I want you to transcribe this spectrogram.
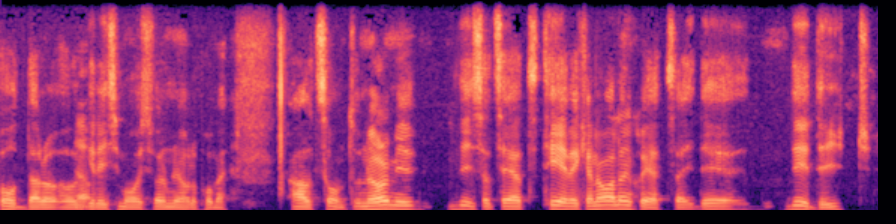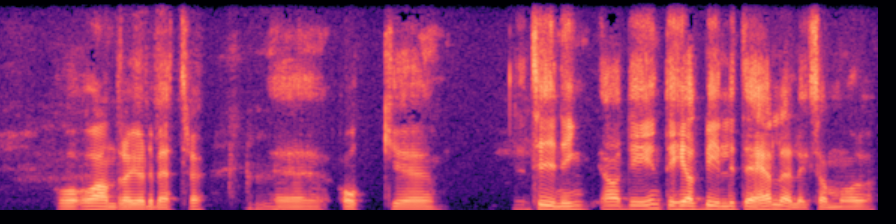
poddar och, och Ja. grejsimojs vad de nu håller på med. Allt sånt. Och nu har de ju visat sig att tv-kanalen sket sig. Det, det är dyrt. Och, och andra gör det bättre. Eh, och eh, tidning, ja det är inte helt billigt det heller liksom. Och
